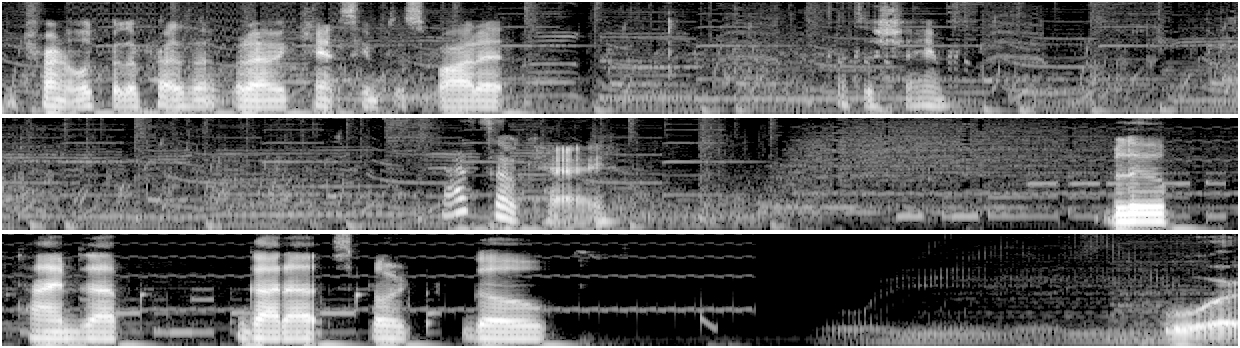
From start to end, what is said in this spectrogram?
I'm trying to look for the present, but I can't seem to spot it. That's a shame. That's okay. Bloop. Time's up. Gotta sport. Go. Worse.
